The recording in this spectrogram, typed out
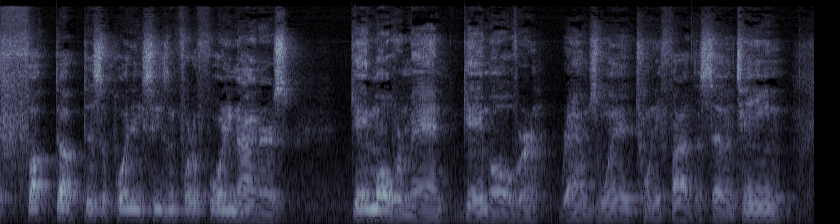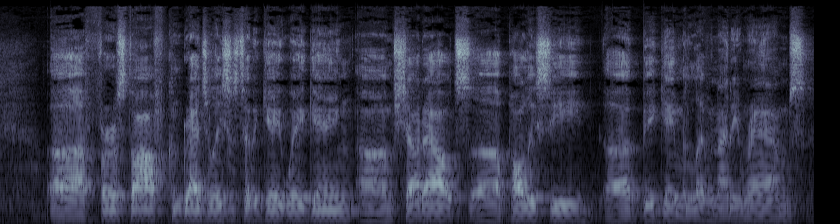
fucked up, disappointing season for the 49ers. Game over, man. Game over. Rams win 25 to 17. Uh, first off, congratulations to the Gateway Gang. Um, shout outs, uh, Paulie Seed, uh, Big Game 1190 Rams,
